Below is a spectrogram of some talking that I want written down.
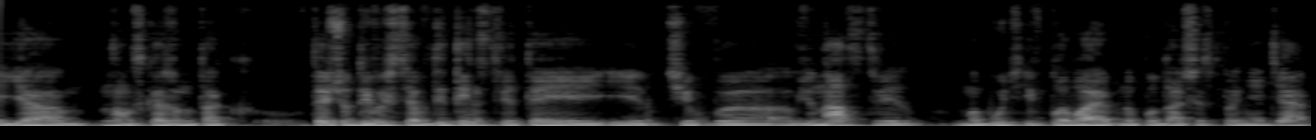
я, ну скажімо так, те, що дивишся в дитинстві, те і чи в, в юнацтві, мабуть, і впливає на подальше сприйняття.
